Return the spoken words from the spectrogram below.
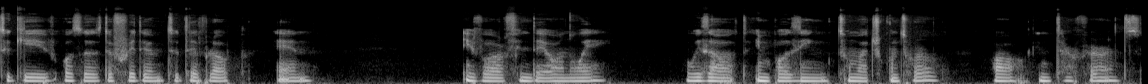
to give others the freedom to develop and evolve in their own way without imposing too much control or interference.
